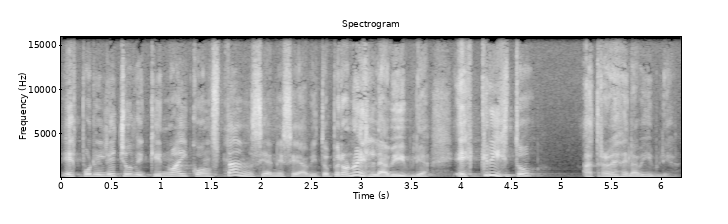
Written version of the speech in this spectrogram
es por el hecho de que no hay constancia en ese hábito. Pero no es la Biblia, es Cristo a través de la Biblia.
